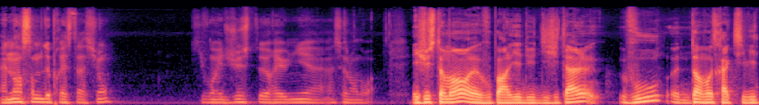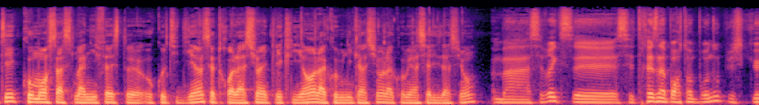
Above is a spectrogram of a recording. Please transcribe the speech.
un ensemble de prestations qui vont être juste réunies à un seul endroit. Et justement, euh, vous parliez du digital. Vous, dans votre activité, comment ça se manifeste euh, au quotidien, cette relation avec les clients, la communication, la commercialisation? Bah, C'est vrai que c'est très important pour nous puisque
